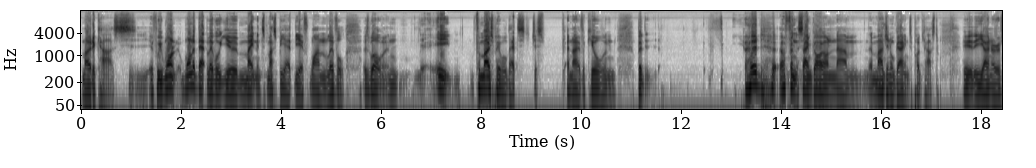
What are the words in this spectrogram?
motor cars. If we want wanted that level, your maintenance must be at the F1 level as well. And it, for most people, that's just an overkill. And but heard uh, from the same guy on um, the Marginal Gains podcast, who, the owner of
